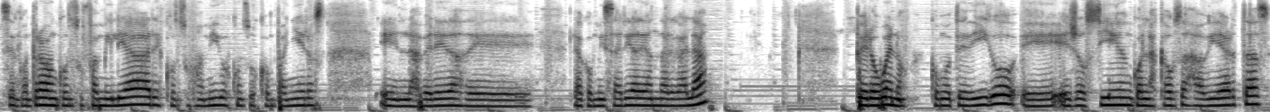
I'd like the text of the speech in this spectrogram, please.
se encontraban con sus familiares, con sus amigos, con sus compañeros en las veredas de la comisaría de Andalgalá. Pero bueno, como te digo, eh, ellos siguen con las causas abiertas,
